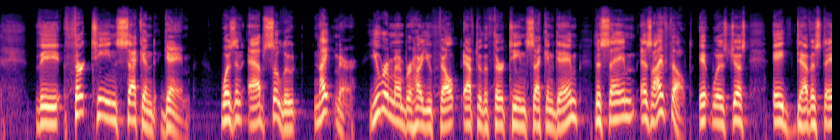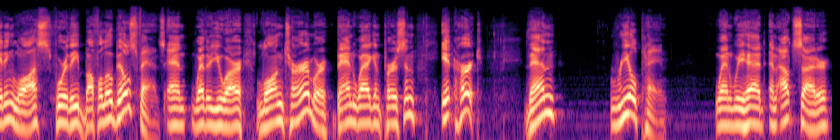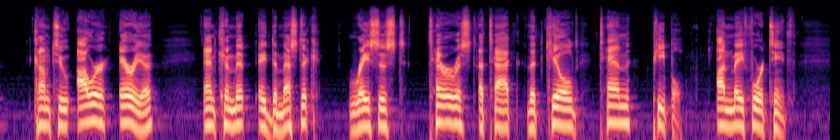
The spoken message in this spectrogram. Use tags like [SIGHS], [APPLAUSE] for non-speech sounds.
the 13 second game was an absolute nightmare. You remember how you felt after the 13 second game, the same as I felt. It was just a devastating loss for the Buffalo Bills fans. And whether you are long term or bandwagon person, it hurt. Then, real pain when we had an outsider come to our area and commit a domestic, racist, terrorist attack that killed 10 people on May 14th.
